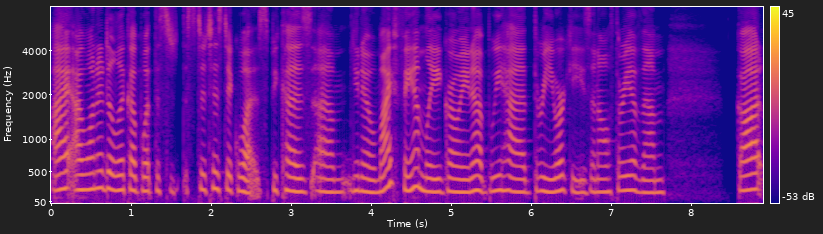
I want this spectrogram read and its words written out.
I, I wanted to look up what the st- statistic was because, um, you know, my family growing up, we had three Yorkies, and all three of them got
